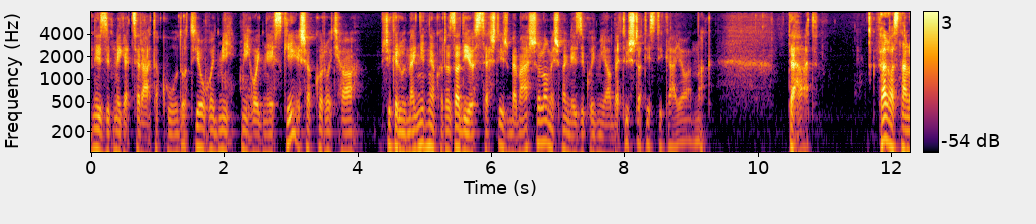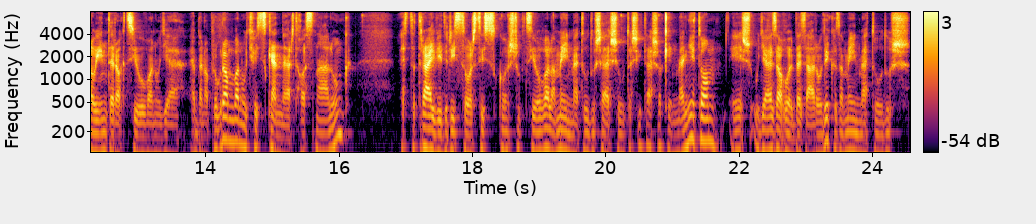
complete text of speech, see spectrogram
nézzük még egyszer át a kódot, jó, hogy mi, mi hogy néz ki, és akkor, hogyha sikerül megnyitni, akkor az adi összest is bemásolom, és megnézzük, hogy mi a betű statisztikája annak. Tehát, felhasználó interakció van ugye ebben a programban, úgyhogy szkennert használunk, ezt a try with resources konstrukcióval a main metódus első utasításaként megnyitom, és ugye ez ahol bezáródik, az a main metódus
